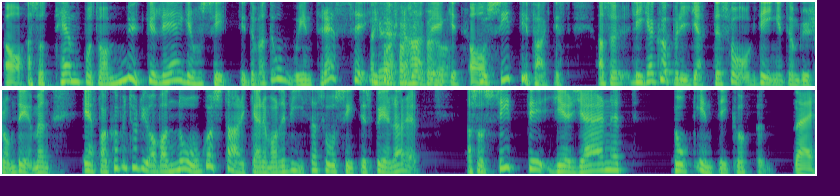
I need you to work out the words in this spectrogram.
ja. Alltså tempot var mycket lägre hos City. Det var ett ointresse i första halvleken Ja. hos City faktiskt. Alltså ligacupen är jättesvag, det är inget de bryr sig om det. Men FA-cupen trodde jag var något starkare än vad det visade sig hos Citys spelare. Alltså City ger järnet, dock inte i kuppen. Nej,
